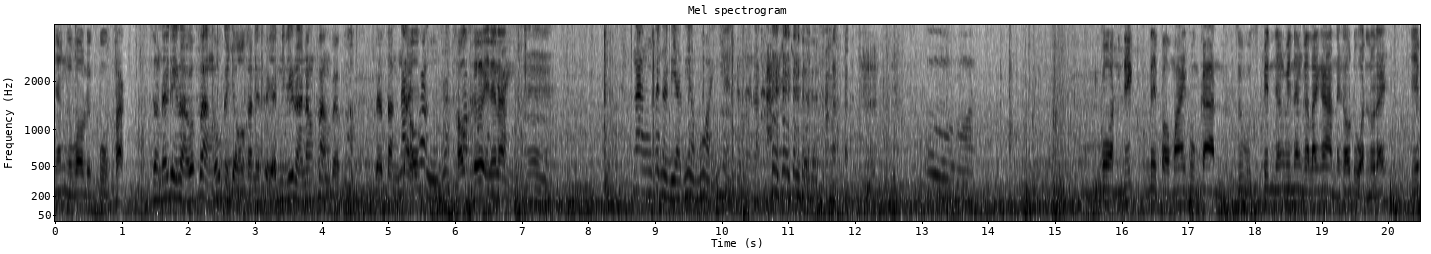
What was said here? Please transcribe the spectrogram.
หยังก็เว้าเรื่องปลูกผัก ส่วนได้เด็กหน่อยว่าฟังเขาก็หยอกกันเลยคืออันนี้เด็กหน่อยนั่งฟังแบบแบบตั้งใจนั่งฟังซะเขาเคยเนี่ยนะเออนั่งเป็นระเบียบเนี่ยห้อยเงี้ยกันเลยนะโอ้โหก่อนเด็กได้เป้าหมายโครงการสู้เป็นหยังเป็นหยังกับรายงานให้เขาด่วนเลยได้เทป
